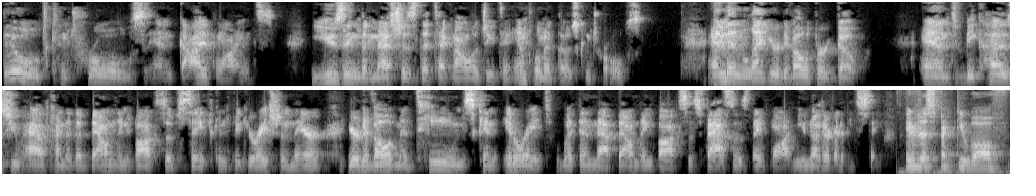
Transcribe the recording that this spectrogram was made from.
build controls and guidelines using the mesh as the technology to implement those controls. And then let your developer go and because you have kind of the bounding box of safe configuration there, your development teams can iterate within that bounding box as fast as they want. You know they're going to be safe. Irrespective of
